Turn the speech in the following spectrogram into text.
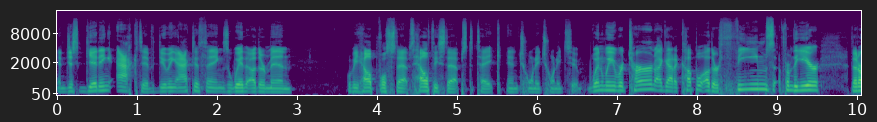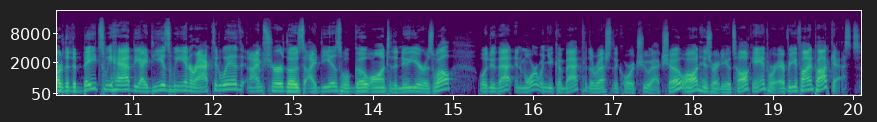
and just getting active, doing active things with other men will be helpful steps, healthy steps to take in 2022. When we return, I got a couple other themes from the year that are the debates we had, the ideas we interacted with, and I'm sure those ideas will go on to the new year as well. We'll do that and more when you come back for the rest of the Corey Truax show on his Radio Talk and wherever you find podcasts.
